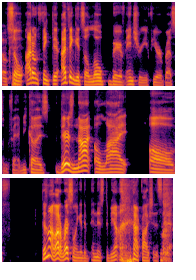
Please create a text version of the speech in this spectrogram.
Okay. So I don't think that I think it's a low barrier of entry if you're a wrestling fan because there's not a lot of there's not a lot of wrestling in, the, in this to be honest. I probably shouldn't say that.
